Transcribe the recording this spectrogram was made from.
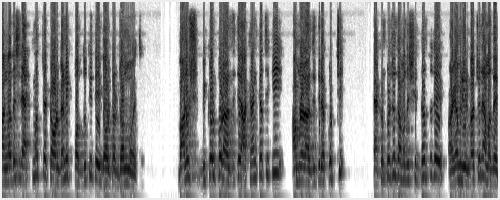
বাংলাদেশের একমাত্র একটা অর্গানিক পদ্ধতিতে এই দলটার জন্ম হয়েছে। মানুষ বিকল্প রাজনীতির আকাঙ্ক্ষা থেকেই আমরা রাজনীতিটা করছি। এখন পর্যন্ত আমাদের সিদ্ধান্ত যে আগামী নির্বাচনে আমাদের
